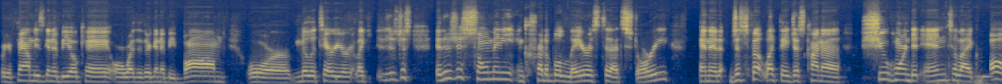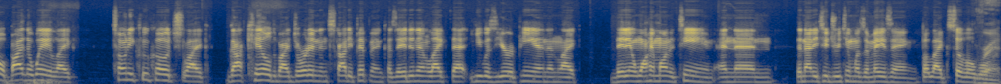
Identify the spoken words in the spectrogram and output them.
or your family's going to be okay or whether they're going to be bombed or military or like there's just there's just so many incredible layers to that story. And it just felt like they just kind of shoehorned it into like oh by the way like Toni Kukoc like got killed by Jordan and Scottie Pippen because they didn't like that he was European and like they didn't want him on the team, and then the 92 Dream Team was amazing, but like Civil War, right.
